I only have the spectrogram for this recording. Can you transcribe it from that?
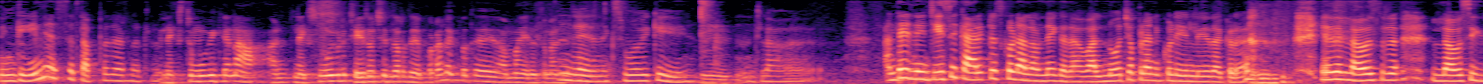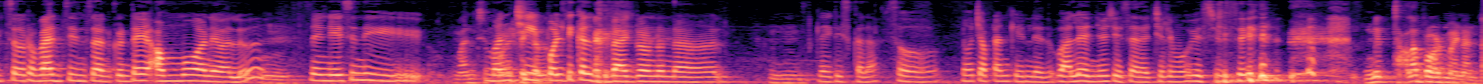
ఇంకేం చేస్తారు? తప్పదు అన్నట్లు నెక్స్ట్ మూవీకైనా అంటే నెక్స్ట్ మూవీ కూడా చేసి వచ్చిన తర్వాత చెప్పారా? లేకపోతే అమ్మాయి వెళ్తున్నా లేదు నెక్స్ట్ మూవీకి Hmm. ఇట్లా అంటే నేను చేసే క్యారెక్టర్స్ కూడా అలా ఉన్నాయి కదా. వాళ్ళు నో చెప్పడానికి కూడా ఏం లేదు అక్కడ. ఏదో love love scenes romance scenes అనుకుంటే అమ్మో అనేవాళ్ళు. Hmm. నేను చేసింది మంచి పొలిటికల్ బ్యాక్గ్రౌండ్ ఉన్న. లేడీస్ కదా. సో నో చెప్పడానికి ఏం లేదు. వాళ్ళు ఎంజాయ్ చేశారు యాక్చువల్లీ మూవీస్ చూసి. మీరు చాలా బ్రాడ్ మైండ్ అంట.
